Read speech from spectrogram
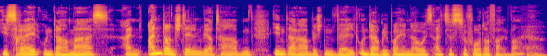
Israel und der Hamas einen anderen Stellenwert haben in der arabischen Welt und darüber hinaus, als es zuvor der Fall war. Ja.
